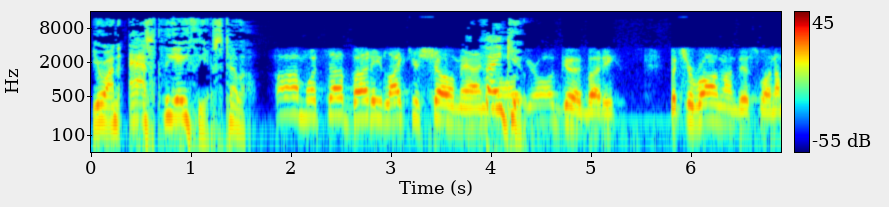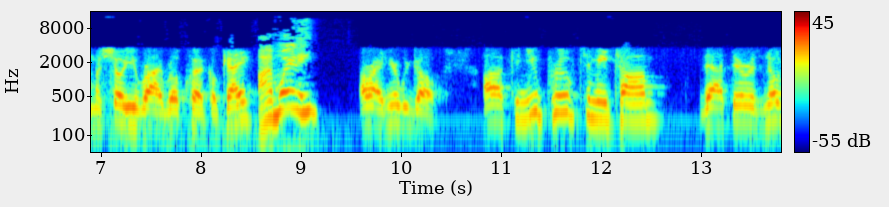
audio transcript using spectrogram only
you're on Ask the Atheist. Hello. Tom, what's up, buddy? Like your show, man. Thank you're all, you. You're all good, buddy. But you're wrong on this one. I'm going to show you right real quick, okay? I'm waiting. All right, here we go. Uh, can you prove to me, Tom, that there is no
